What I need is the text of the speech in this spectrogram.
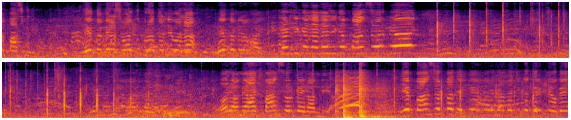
मैं पास हो। गया एक तो मेरा सवाल को पूरा करने वाला एक तो मेरा भाई। जी का दादाजी का पाँच सौ रुपया। और हमें आज पाँच सौ रुपये इनाम दिया। ये पाँच सौ रुपये देके हमारे दादाजी को गरीब नहीं हो गए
